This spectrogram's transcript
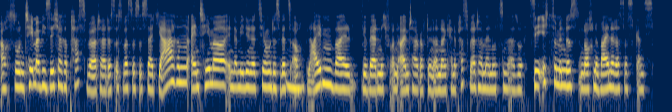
Auch so ein Thema wie sichere Passwörter, das ist was, das ist seit Jahren ein Thema in der Medienerziehung und das wird es mhm. auch bleiben, weil wir werden nicht von einem Tag auf den anderen keine Passwörter mehr nutzen. Also sehe ich zumindest noch eine Weile, dass das ganz,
